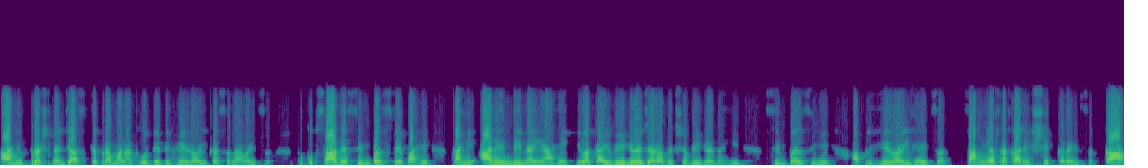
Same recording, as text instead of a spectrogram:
आणि प्रश्न जास्त प्रमाणात होते ते हेअर ऑइल कसं लावायचं? तर खूप साध्या सिंपल स्टेप आहे. काही आर एन डी नाही आहे किंवा काही वेगळ्या जगापेक्षा वेगळं नाही. सिंपल हे आपलं हेअर ऑइल घ्यायचं. चांगल्या प्रकारे शेक करायचं. का?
